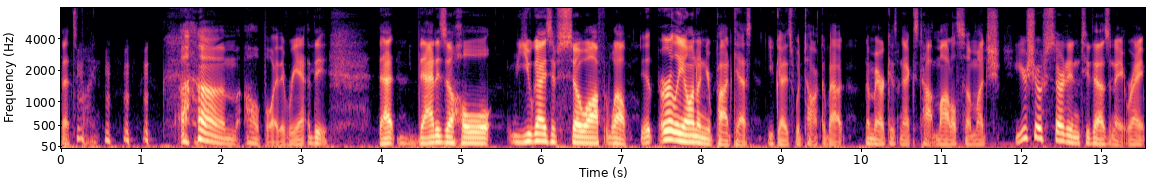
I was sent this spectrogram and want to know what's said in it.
that's fine. um. Oh boy, the rea- the that that is a whole. You guys have so often. Well, it- early on on your podcast, you guys would talk about America's Next Top Model so much. Your show started in 2008, right?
